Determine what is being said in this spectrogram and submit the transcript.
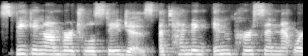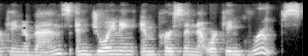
speaking on virtual stages, attending in person networking events, and joining in person networking groups.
